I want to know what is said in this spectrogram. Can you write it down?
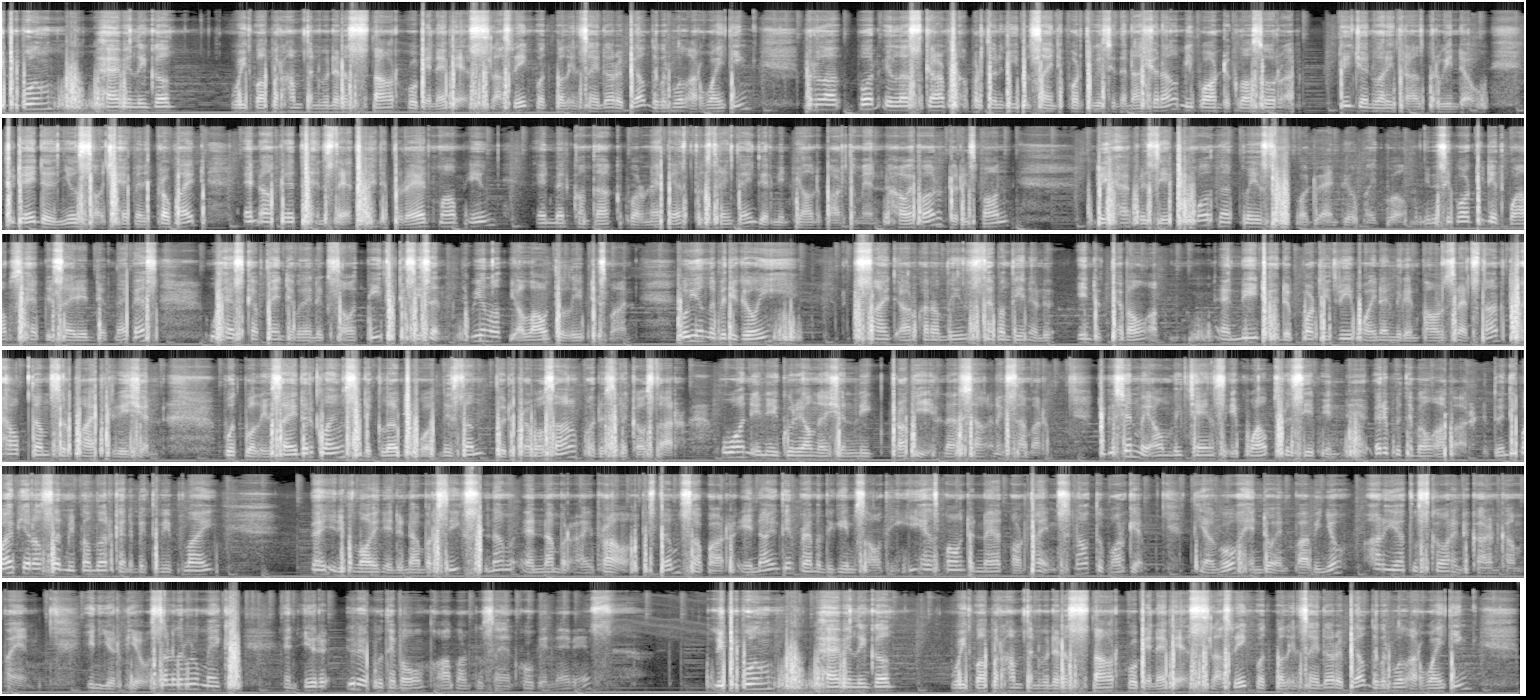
Liverpool heavily got with Wolverhampton Wanderers star Ruben Neves. Last week, Football Insider revealed Liverpool are waiting for, a last scarf opportunity to sign the Portuguese international before the closure of the January transfer window. Today, the news such happened provide an update that the Red moved in and made contact for Neves to strengthen their midfield department. However, the response they have received not placed for the Anfield Football. It is reported that Wolves have decided that Neves, who has captained the Atlantic South Beat this season, will not be allowed to leave this month. William Lopetegui are currently 17 in the, in the table and need the 43.9 million pounds red star to help them survive relegation. Football Insider claims the club was listened to the proposal for the Silicon Star, won inaugural Nation League trophy last summer. The question may only change if Wolves receive a reputable offer. The 25-year-old midfielder can effectively play they deployed in the number 6 number and number 8 role. This term so far in 19 Premier League games outing, he has found the net more times, not to forget. Thiago, Hendo and Fabinho are yet to score in the current campaign. In your view, Silver will make an irre irreputable offer to sign Ruben Neves. Liverpool heavily got with Wolverhampton Wanderers star Ruben Neves. Last week, Football Insider revealed Liverpool are waiting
